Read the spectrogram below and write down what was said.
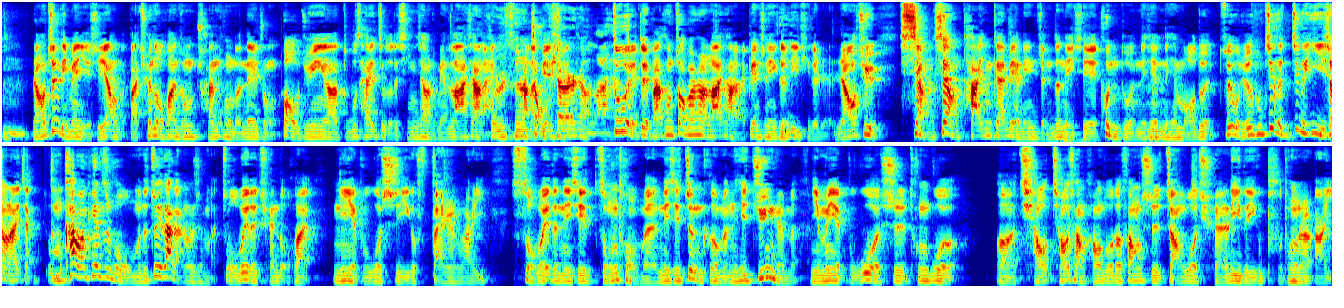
嗯，然后这里面也是一样的，把全斗焕从传统的那种暴君啊、独裁者的形象里面拉下来，或者从照片上拉下来，对对，把它从照片上拉下来，变成一个立体的人，然后去想象他应该面临人的哪些困顿、那些嗯那些矛盾。所以我觉得从这个这个意义上来讲，我们看完片之后，我们的最大感受是什么？所谓的全斗焕，你也不过是一个凡人而已；所谓的那些总统们、那些政客们、那些军人们，你们也不过是通过呃巧巧抢豪夺的方式掌握权力的一个普通人而已。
